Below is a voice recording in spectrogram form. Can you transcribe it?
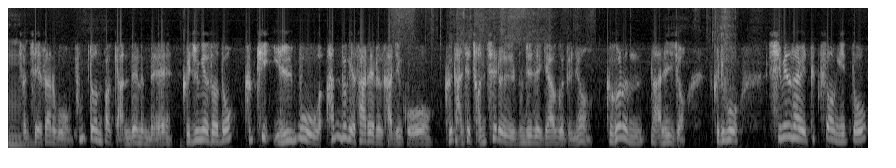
음. 전체 예산을 보면 푼돈밖에 안 되는데 그 중에서도 극히 일부 한두 개 사례를 가지고 그 단체 전체를 문제 제기하거든요. 그거는 아니죠. 그리고 시민사회 특성이 또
